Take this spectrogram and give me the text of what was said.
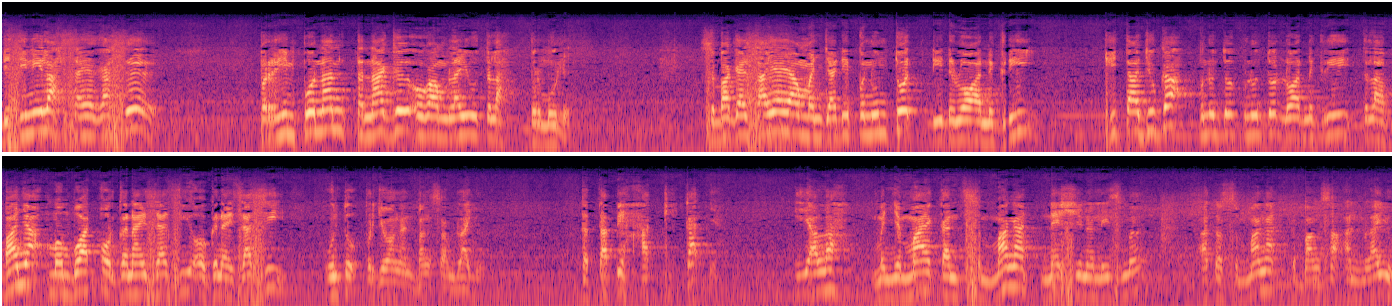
Di sinilah saya rasa perhimpunan tenaga orang Melayu telah bermula. Sebagai saya yang menjadi penuntut di luar negeri, kita juga penuntut-penuntut luar negeri telah banyak membuat organisasi-organisasi untuk perjuangan bangsa Melayu. Tetapi hakikatnya ialah menyemaikan semangat nasionalisme atau semangat kebangsaan Melayu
